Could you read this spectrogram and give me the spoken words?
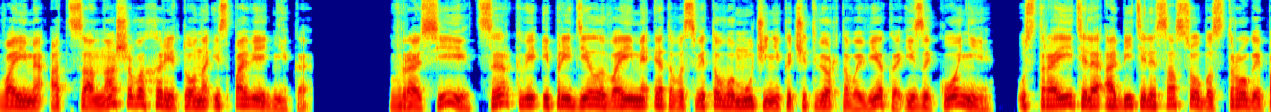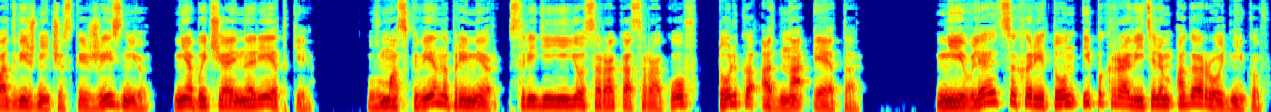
во имя отца нашего Харитона-исповедника. В России церкви и пределы во имя этого святого мученика IV века из Иконии, устроителя обители с особо строгой подвижнической жизнью, необычайно редки. В Москве, например, среди ее сорока сороков только одна эта. Не является Харитон и покровителем огородников,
